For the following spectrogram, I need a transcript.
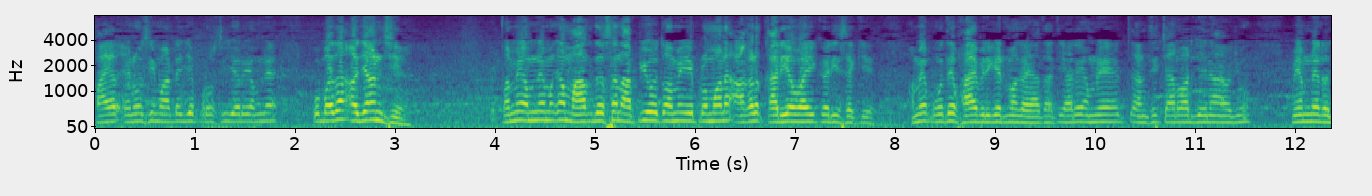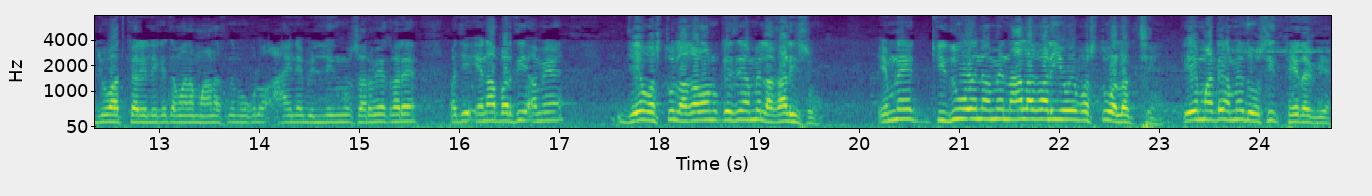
ફાયર એનઓસી માટે જે પ્રોસિજર હોય અમને બધા અજાણ છે. તમે અમને માર્ગદર્શન આપ્યું હોય તો અમે એ પ્રમાણે આગળ કાર્યવાહી કરી શકીએ. અમે પોતે ફાયર બ્રિગેડમાં ગયા હતા. ત્યારે અમને ત્રણથી ચાર વાર જઈને આવ્યો છું. મેં અમને રજૂઆત કરેલી કે તમારા માણસને મોકલો, આઈને બિલ્ડિંગનું સર્વે કરે. પછી એના પરથી અમે જે વસ્તુ લગાડવાનું કે છે અમે લગાડીશું. એમને કીધું હોય ને અમે ના લગાડી હોય વસ્તુ અલગ છે. એ માટે અમે દોષિત થઈ રહીએ.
